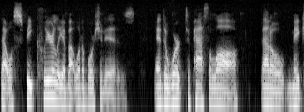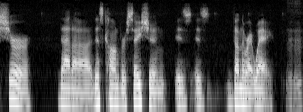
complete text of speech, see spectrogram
that will speak clearly about what abortion is, and to work to pass a law that'll make sure that uh, this conversation is is done the right way. Mhm.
